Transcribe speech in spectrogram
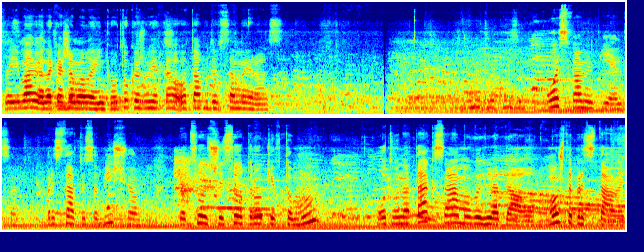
своїй мамі, вона каже маленька. Ото кажу, яка ота буде в самий раз. Ось вам і п'єнца. Представте собі, що 500-600 років тому от вона так само виглядала. Можете представити,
